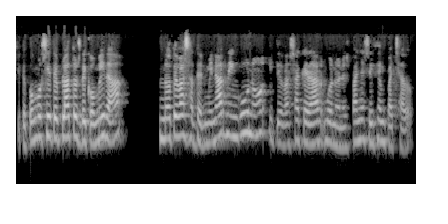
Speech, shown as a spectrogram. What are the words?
Si te pongo siete platos de comida, no te vas a terminar ninguno y te vas a quedar, bueno, en España se dice empachado.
